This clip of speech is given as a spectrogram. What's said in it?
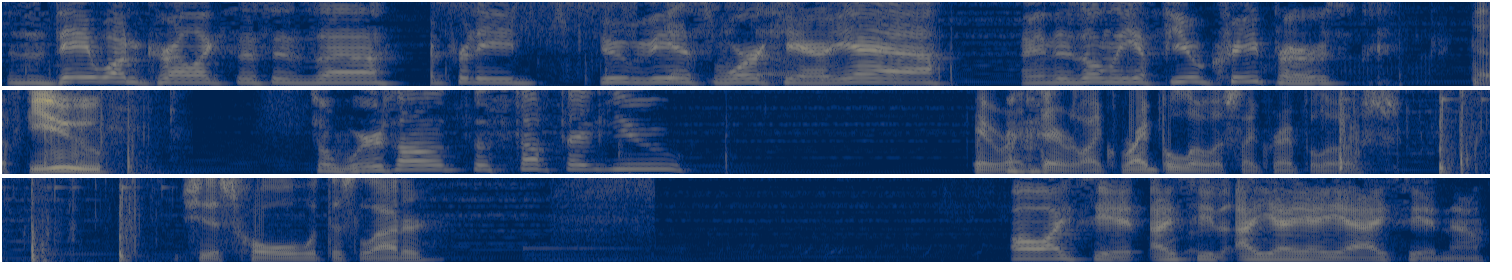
This is day one, Krillix. This is uh pretty dubious work stuff. here. Yeah. I mean, there's only a few creepers. A few. So where's all the stuff that you? Okay, right there, like right below us, like right below us. See this hole with this ladder? Oh, I see it. I see it. Uh, yeah, yeah, yeah. I see it now.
